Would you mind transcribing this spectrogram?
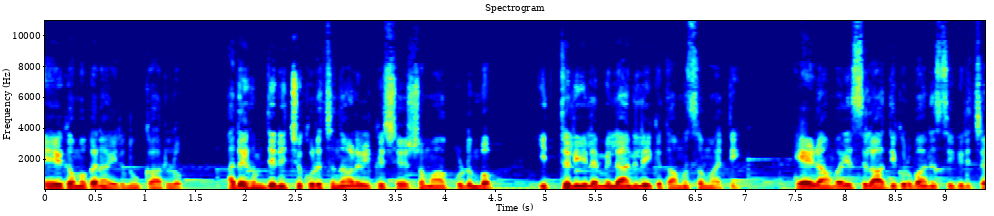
ഏക മകനായിരുന്നു കാർലോ. അദ്ദേഹം ജനിച്ചു കുറച്ച് നാളുകൾക്ക് ശേഷം ആ കുടുംബം ഇറ്റലിയിലെ മിലാനിലേക്ക് താമസം മാറ്റി. ഏഴാം വയസ്സിൽ ആദ്യ കുർബാന സ്വീകരിച്ച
